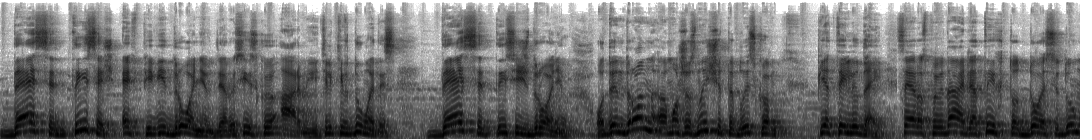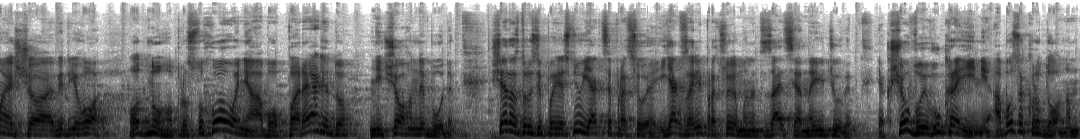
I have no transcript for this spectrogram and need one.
10 тисяч fpv дронів для російської армії. Тільки вдумайтесь, 10 тисяч дронів. Один дрон е, може знищити близько п'яти людей. Це я розповідаю для тих, хто досі думає, що від його одного прослуховування або перегляду нічого не буде. Ще раз, друзі, поясню, як це працює і як взагалі працює монетизація на YouTube. Якщо ви в Україні або за кордоном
